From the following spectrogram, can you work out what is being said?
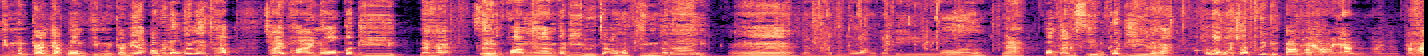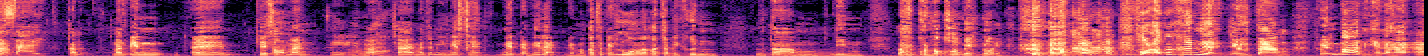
กินเหมือนกันอยากลองกินเหมือนกันเนี่ยเอาไปลองได้เลยครับ ใช้ภายนอกก็ดีนะฮะ เสริมความงามก็ดีหรือจะเอามากินก็ได้แหม กันผมร่วงก็ดีเออ นะ ป้องกันสิวก็ดีนะฮะ เขาบอกว่าชอบขึ้นอยู่ตามขกระยาวถาง ขยาวอีกหน่อยนึงกระถางทรายก็ มันเป็นเออเกสรมันนี่เห็นปะอ๋อ ใช่ มันจะมีเม็ดเนี่ยเม็ดแบบนี้แหละ เดี๋ยวมันก็จะไปร่วงแล้วก็จะไปขึ้น อยู่ตามดิน หลายคนบอกขอเม็ดหน่อย ของเราก็ขึ้นเนี่ยอยู่ตามพื้นบ้านอย่างเงี้ยนะฮะอะ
